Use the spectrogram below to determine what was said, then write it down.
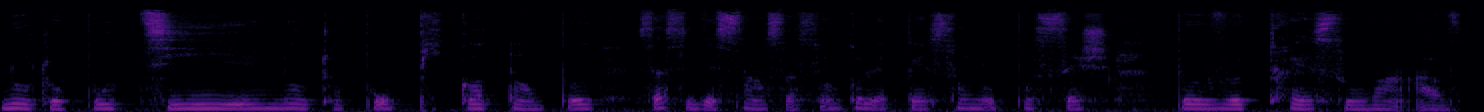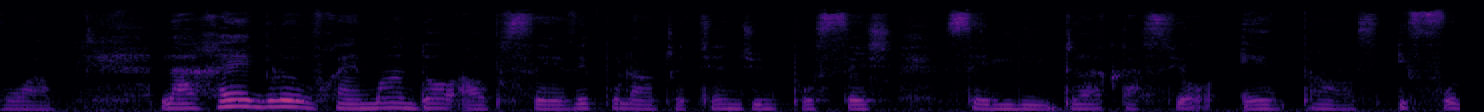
notre peau tire, notre peau picote un peu. Ça, c'est des sensations que les personnes aux peaux sèches peuvent très souvent avoir. La règle vraiment d'or à observer pour l'entretien d'une peau sèche, c'est l'hydratation intense. Il faut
